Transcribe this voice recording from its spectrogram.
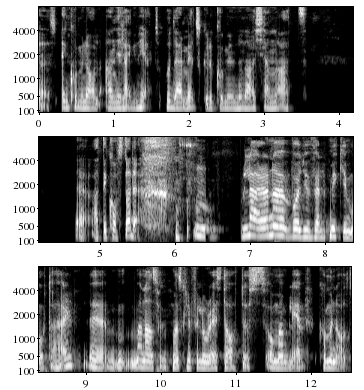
eh, en kommunal angelägenhet och därmed skulle kommunerna känna att, eh, att det kostade. Mm. Lärarna var ju väldigt mycket emot det här. Eh, man ansåg att man skulle förlora i status om man blev kommunalt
